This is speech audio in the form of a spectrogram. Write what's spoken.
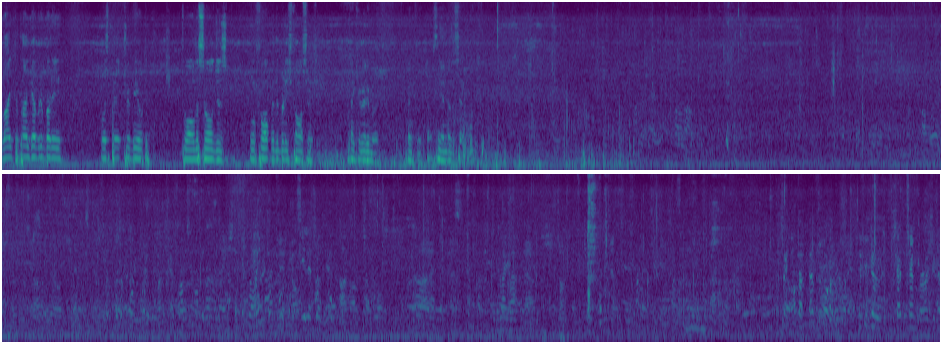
I'd like to thank everybody who has paid tribute to all the soldiers who fought with the British forces. Thank you very much. Thank you. That's the end of the sentence. September as you.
